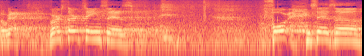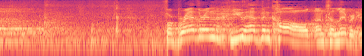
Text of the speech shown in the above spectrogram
Okay. Verse 13 says, For, he says, uh, For brethren, you have been called unto liberty.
